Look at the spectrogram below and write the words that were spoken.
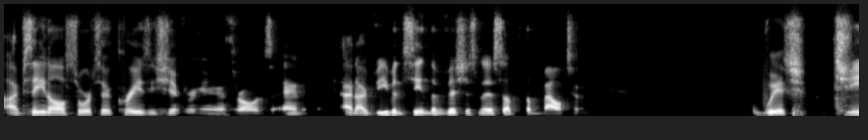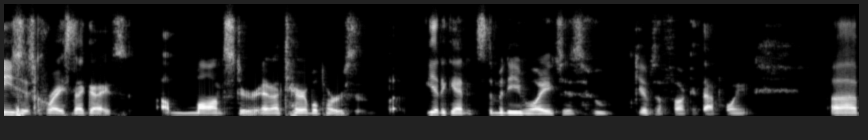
I've seen all sorts of crazy shit for Game of Thrones, and and I've even seen the viciousness of the mountain. which Jesus Christ, that guy's a monster and a terrible person. Yet again, it's the medieval ages. Who gives a fuck at that point? Uh,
